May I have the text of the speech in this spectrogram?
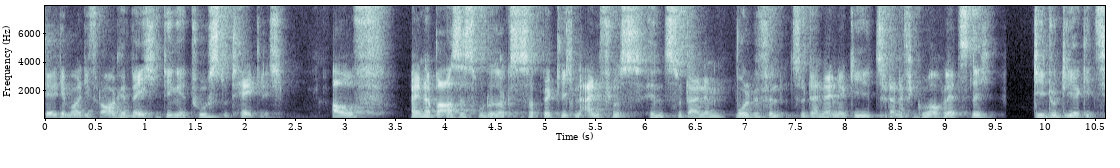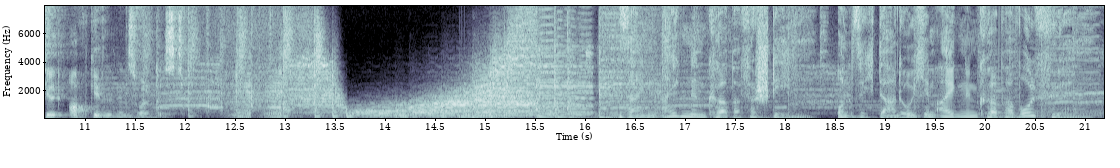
stell dir mal die Frage, welche Dinge tust du täglich auf einer Basis, wo du sagst, es hat wirklich einen Einfluss hin zu deinem Wohlbefinden, zu deiner Energie, zu deiner Figur auch letztlich, die du dir gezielt abgewöhnen solltest. Seinen eigenen Körper verstehen und sich dadurch im eigenen Körper wohlfühlen.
